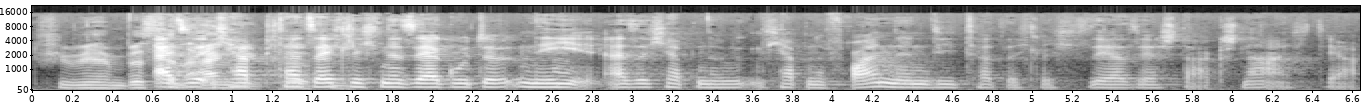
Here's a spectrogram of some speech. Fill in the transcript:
Ich fühle mich ein bisschen also ich habe tatsächlich eine sehr gute, nee, also ich habe eine, ich habe eine Freundin, die tatsächlich sehr, sehr stark schnarcht, ja.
